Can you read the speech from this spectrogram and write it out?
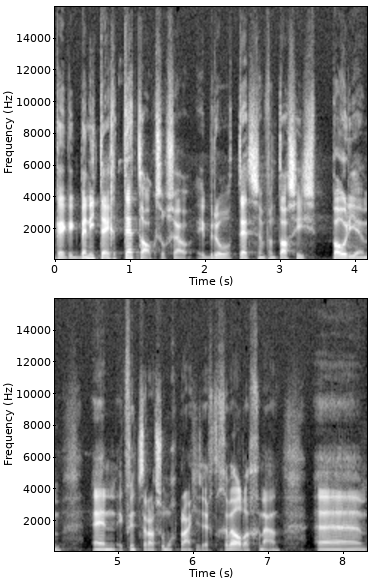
Kijk, ik ben niet tegen TED-talks of zo. Ik bedoel, TED is een fantastisch podium. En ik vind trouwens sommige praatjes echt geweldig gedaan. Ehm,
